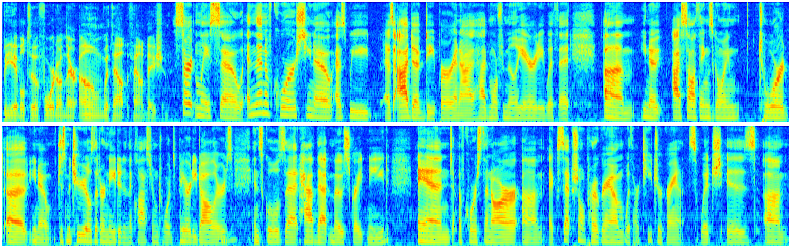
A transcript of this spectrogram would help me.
be able to afford on their own without the foundation. Certainly so. And then of course, you know, as we as I dug deeper and I had more familiarity with it, um, you know, I saw things going toward uh, you know, just materials that are needed in the classroom towards parity dollars in schools that have that most great need. And of course then our um, exceptional program with our teacher grants, which is um,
